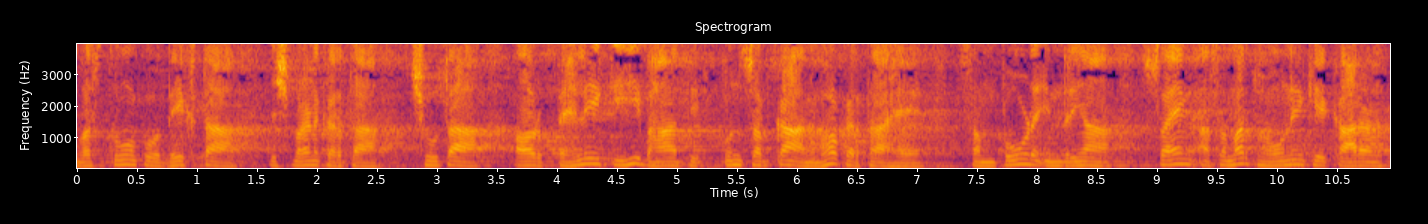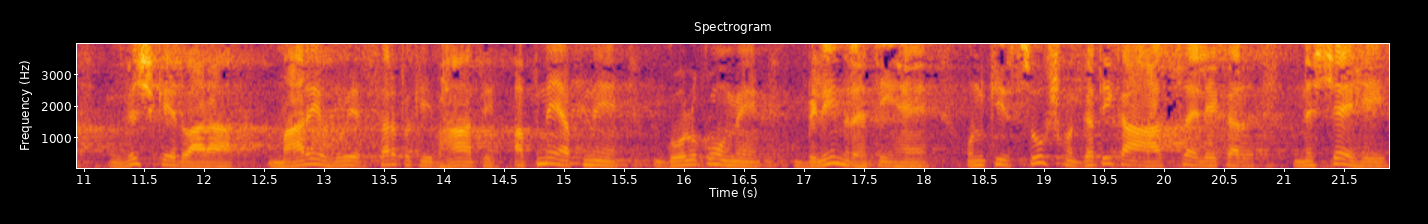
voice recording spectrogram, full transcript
वस्तुओं को देखता, स्मरण करता, छूता और पहले की ही भांति उन सब का अनुभव करता है। संपूर्ण इंद्रियाँ स्वयं असमर्थ होने के कारण विष के द्वारा मारे हुए सर्प की भांति अपने-अपने गोलकों में विलीन रहती हैं। उनकी सूक्ष्म गति का आश्रय लेकर निश्चय ही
